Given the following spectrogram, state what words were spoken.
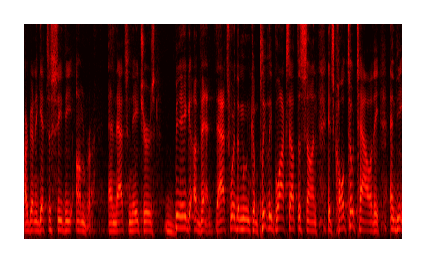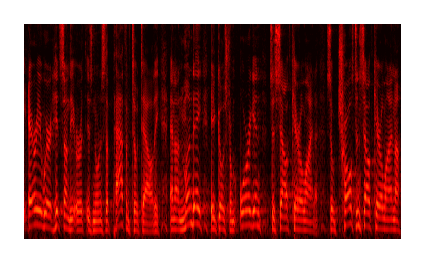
are going to get to see the umbra. And that's nature's big event. That's where the moon completely blocks out the sun. It's called totality, and the area where it hits on the Earth is known as the path of totality. And on Monday, it goes from Oregon to South Carolina. So Charleston, South Carolina,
